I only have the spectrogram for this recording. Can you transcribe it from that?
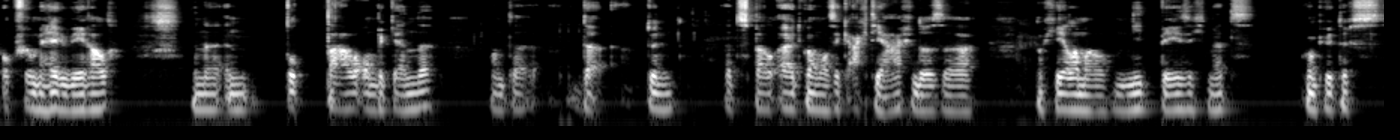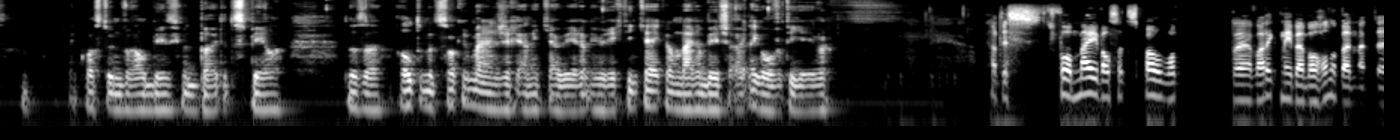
ook voor mij weer al een, eh, een totale onbekende. Want uh, de, toen het spel uitkwam was ik acht jaar. Dus uh, nog helemaal niet bezig met computers. Ik was toen vooral bezig met buiten te spelen. Dus uh, Ultimate Soccer Manager. En ik ga weer in uw richting kijken om daar een beetje uitleg over te geven. Ja, is voor mij was het spel wat, uh, waar ik mee ben begonnen ben met uh,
